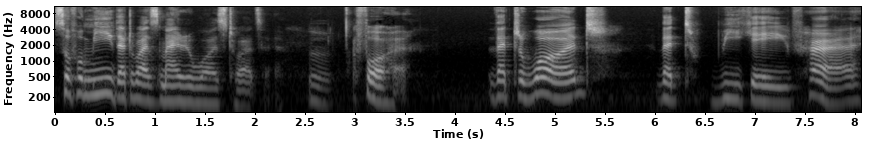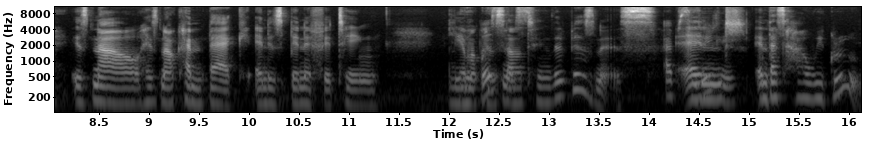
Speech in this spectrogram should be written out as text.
So for me, that was my reward towards her, mm. for her that reward that we gave her is now has now come back and is benefiting Liama Consulting, the business. Absolutely. And and that's how we grew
